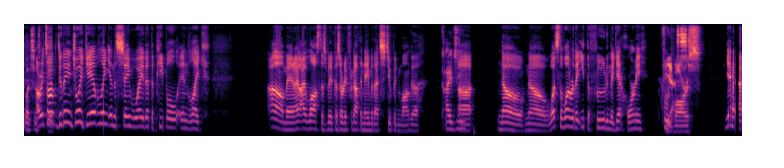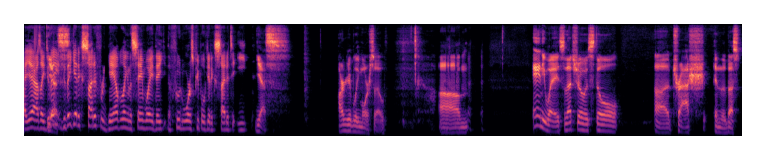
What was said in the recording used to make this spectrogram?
let's just Are we talking? Do they enjoy gambling in the same way that the people in like? Oh man, I, I lost this bit because I already forgot the name of that stupid manga. Kaiji. Uh, no, no. What's the one where they eat the food and they get horny? Food Yes. wars. Yeah, yeah. I was like, do Yes. they do they get excited for gambling in the same way they the Food Wars people get excited to eat? Yes, arguably more so. Um. anyway, so that show is still uh, trash in the best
